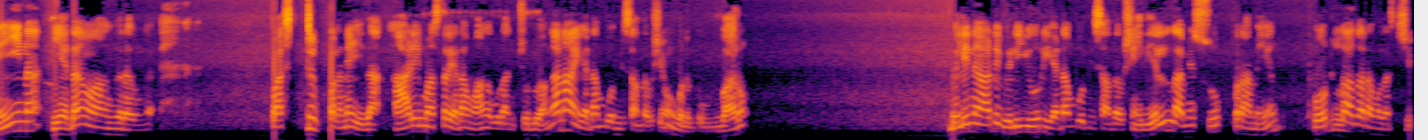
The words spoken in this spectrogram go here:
மெயினா இடம் வாங்குறவங்க. ஃபஸ்ட்டு பலனே இதுதான் ஆடி மாசத்துல இடம் வாங்கக்கூடாதுன்னு சொல்லுவாங்க. ஆனா இடம் பூமி சார்ந்த விஷயம் உங்களுக்கு வரும். வெளிநாடு வெளியூர் இடம் பூமி சார்ந்த விஷயம். இது எல்லாமே சூப்பராமையும் பொருளாதார வளர்ச்சி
